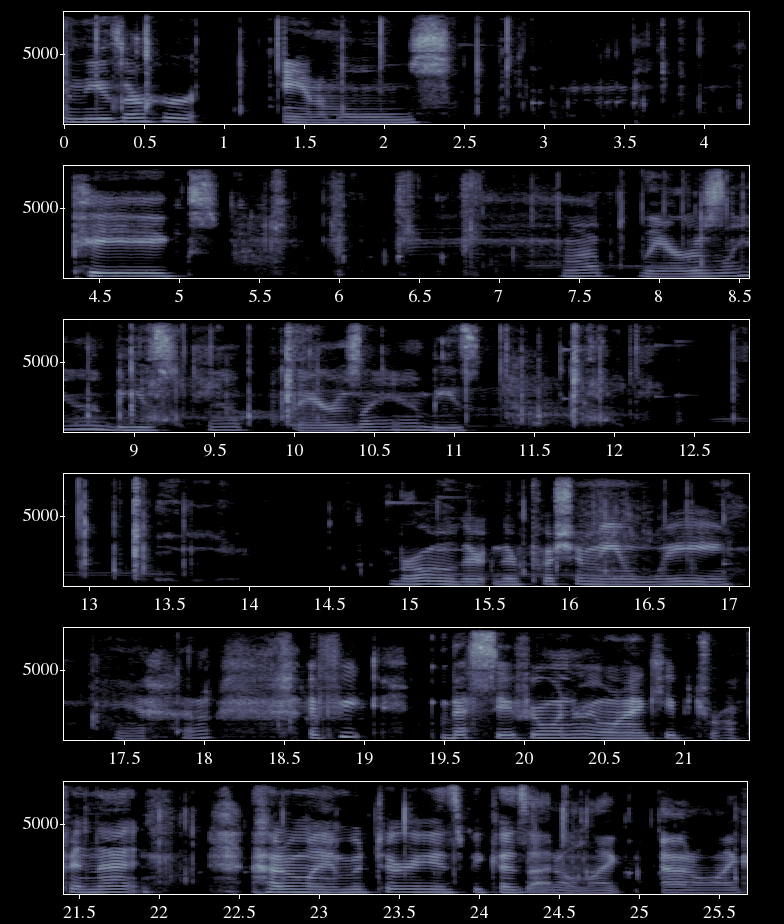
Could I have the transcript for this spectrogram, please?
And these are her animals. Pigs. Up there's zombies. Up there's zombies. Bro, they're they're pushing me away. Yeah, I don't. If you, Bestie, if you're wondering why I keep dropping that out of my inventory, is because I don't like I don't like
